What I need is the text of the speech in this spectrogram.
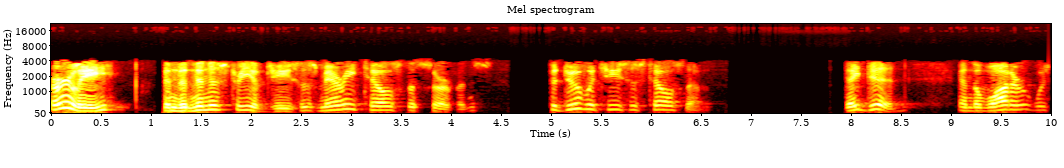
Early in the ministry of Jesus, Mary tells the servants to do what Jesus tells them. They did, and the water was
